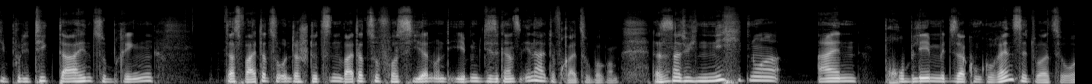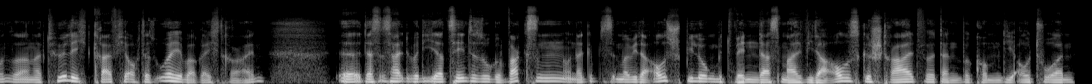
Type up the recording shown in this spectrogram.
die Politik dahin zu bringen, das weiter zu unterstützen, weiter zu forcieren und eben diese ganzen Inhalte frei zu bekommen. Das ist natürlich nicht nur ein Problem mit dieser Konkurrenzsituation, sondern natürlich greift hier auch das Urheberrecht rein äh, das ist halt über die Jahrzehnte so gewachsen und da gibt es immer wieder Ausspielungen mit, wenn das mal wieder ausgestrahlt wird, dann bekommen die Autoren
